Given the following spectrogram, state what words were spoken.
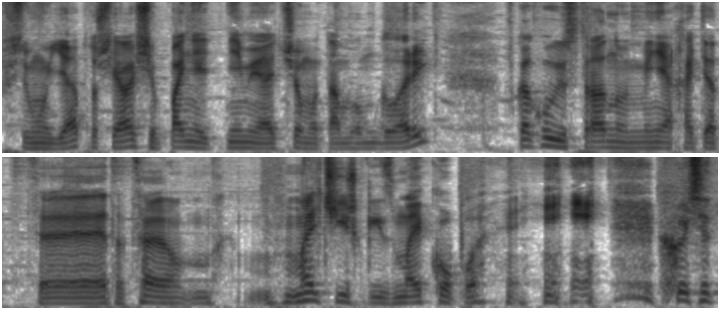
всему я, потому что я вообще понять не имею, о чем мы там будем говорить, в какую страну меня хотят э, этот э, мальчишка из Майкопа хочет,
